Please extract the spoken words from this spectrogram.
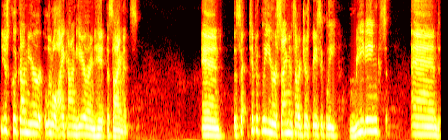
you just click on your little icon here and hit assignments. And typically your assignments are just basically readings and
